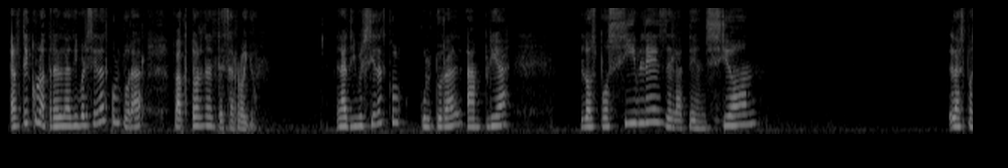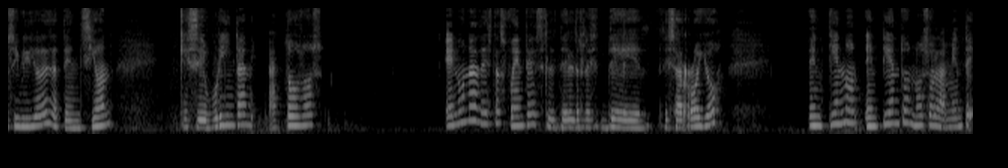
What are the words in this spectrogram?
Artículo 3. La diversidad cultural, factor del desarrollo. La diversidad cultural amplía los posibles de la atención, las posibilidades de atención que se brindan a todos en una de estas fuentes del de desarrollo entiendo, entiendo no solamente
